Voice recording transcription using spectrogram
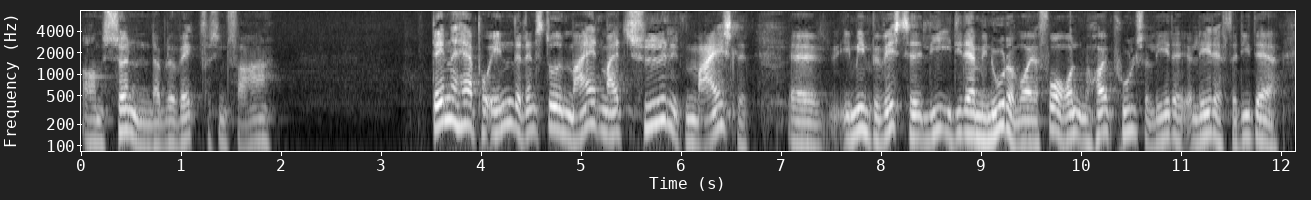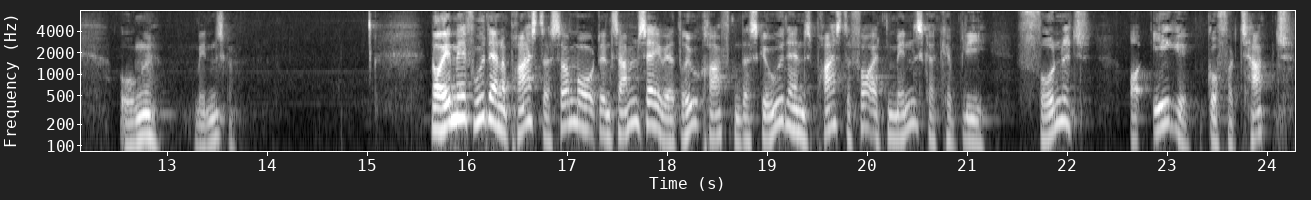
og om sønnen, der blev væk fra sin far. Denne her pointe, den stod meget, meget tydeligt mejslet øh, i min bevidsthed lige i de der minutter, hvor jeg får rundt med høj puls og ledte, ledte efter de der unge mennesker. Når MF uddanner præster, så må den samme sag være drivkraften, der skal uddannes præster for, at mennesker kan blive fundet og ikke gå fortabt.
